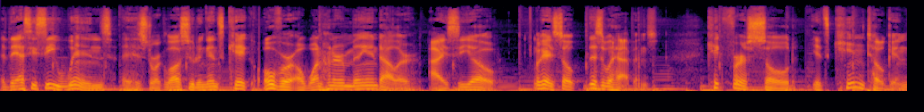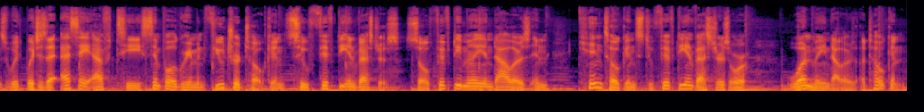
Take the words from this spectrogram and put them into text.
the SEC wins a historic lawsuit against Kik over a $100 million ICO. Okay, so this is what happens. Kick first sold its KIN tokens, which is a SAFT Simple Agreement Future token, to 50 investors. So $50 million in KIN tokens to 50 investors, or $1 million a token.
